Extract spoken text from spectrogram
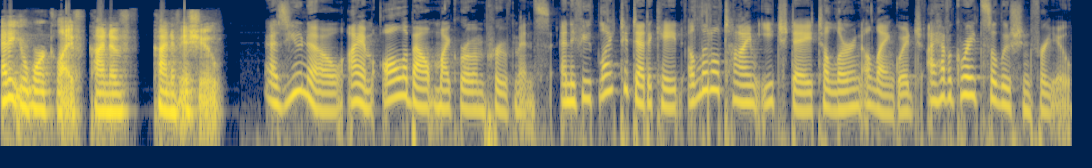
edit your work life kind of kind of issue. As you know, I am all about micro improvements, and if you'd like to dedicate a little time each day to learn a language, I have a great solution for you.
